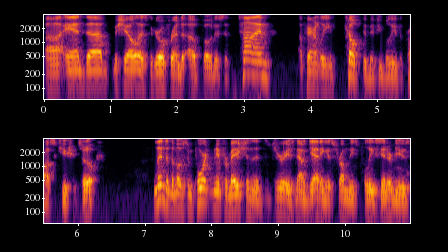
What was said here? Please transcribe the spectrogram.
Uh, and uh, Michelle, as the girlfriend of Fotis at the time, apparently helped him, if you believe the prosecution. So, Linda, the most important information that the jury is now getting is from these police interviews,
